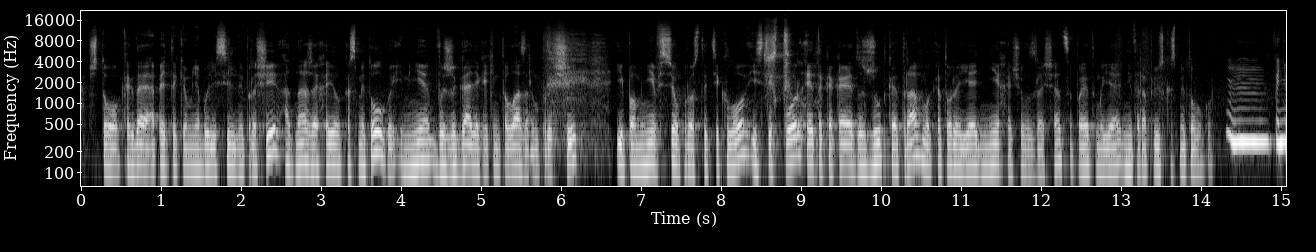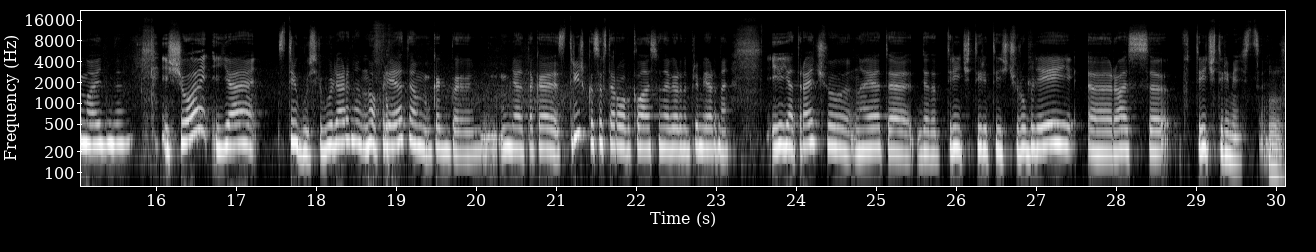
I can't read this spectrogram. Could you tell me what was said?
что когда, опять-таки, у меня были сильные прыщи, однажды я ходил к косметологу, и мне выжигали каким-то лазером прыщи, и по мне все просто текло, и с тех пор это какая-то жуткая травма, к которой я не хочу возвращаться, поэтому я не тороплюсь к косметологу. Понимаю, да. Еще я стригусь регулярно, но при этом как бы у меня такая стрижка со второго класса, наверное, примерно, и я трачу на это где-то 3-4 тысячи рублей э, раз в 3-4 месяца. Mm.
